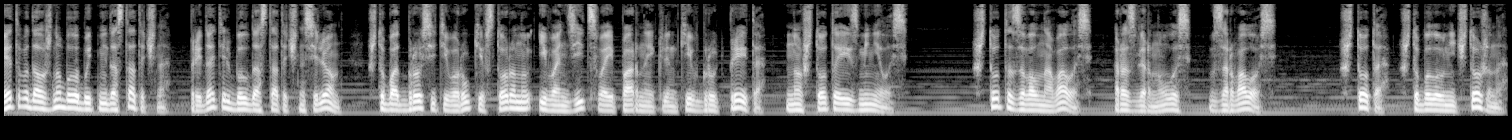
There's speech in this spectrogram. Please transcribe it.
Этого должно было быть недостаточно, предатель был достаточно силен, чтобы отбросить его руки в сторону и вонзить свои парные клинки в грудь Прейта, но что-то изменилось. Что-то заволновалось, развернулось, взорвалось. Что-то, что было уничтожено,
